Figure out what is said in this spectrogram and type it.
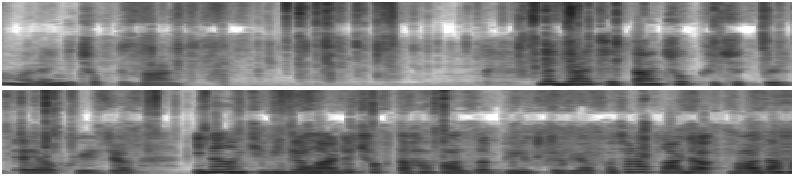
Ama rengi çok güzel. Ve gerçekten çok küçük bir e-okuyucu. İnanın ki videolarda çok daha fazla büyük duruyor. Fotoğraflarda bazen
